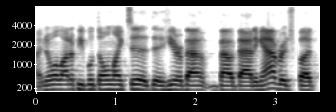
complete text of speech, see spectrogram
I know a lot of people don't like to, to hear about, about batting average, but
